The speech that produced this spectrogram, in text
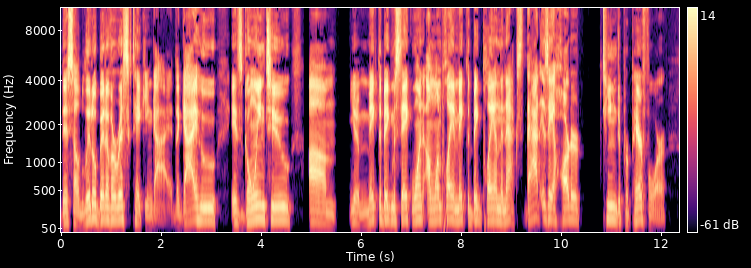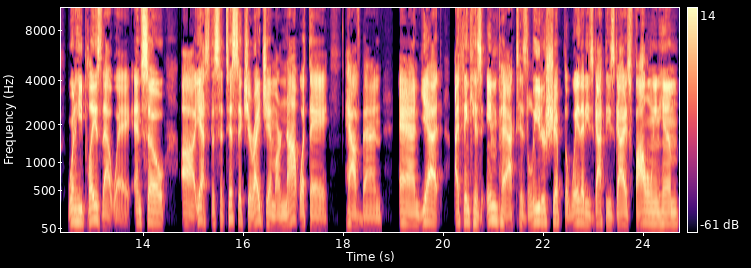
this a little bit of a risk taking guy, the guy who is going to, um, you know, make the big mistake one on one play and make the big play on the next. That is a harder team to prepare for when he plays that way. And so, uh, yes, the statistics, you're right, Jim, are not what they have been. And yet, I think his impact, his leadership, the way that he's got these guys following him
